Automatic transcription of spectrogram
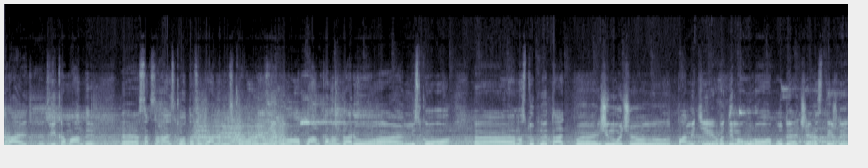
грають дві команди е, Саксаганського та центрального міського району. Згідно план календарю е, міського, е, наступний етап е, жіночої пам'яті Вадима Гурова буде через тиждень.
